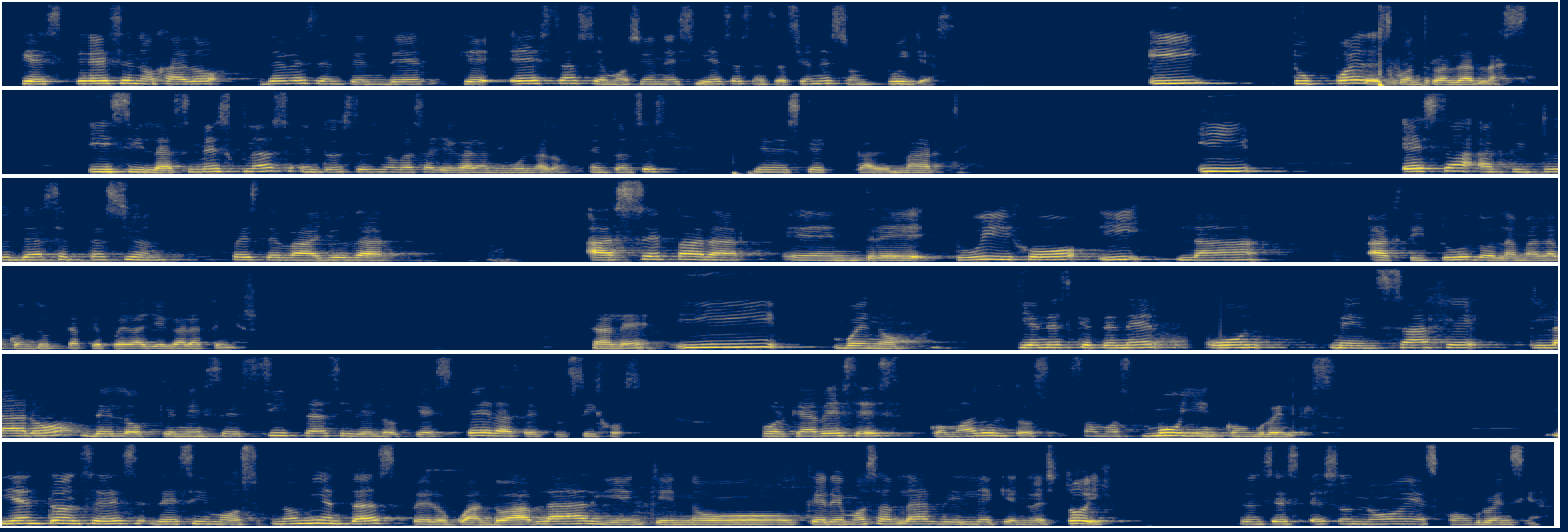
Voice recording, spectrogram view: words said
que estés enojado, debes entender que esas emociones y esas sensaciones son tuyas y tú puedes controlarlas. Y si las mezclas, entonces no vas a llegar a ningún lado. Entonces tienes que calmarte. Y esa actitud de aceptación, pues te va a ayudar a separar entre tu hijo y la actitud o la mala conducta que pueda llegar a tener. ¿Sale? Y bueno, tienes que tener un mensaje claro de lo que necesitas y de lo que esperas de tus hijos, porque a veces como adultos somos muy incongruentes. Y entonces decimos, no mientas, pero cuando habla alguien que no queremos hablar, dile que no estoy. Entonces, eso no es congruencia.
